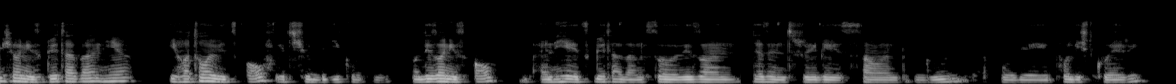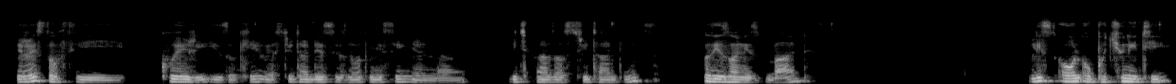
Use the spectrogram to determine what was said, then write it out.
creation is greater than here. If at all it's off, it should be equal to. But this one is off and here it's greater than. So this one doesn't really sound good for the polished query. The rest of the query is okay. The street address is not missing and uh, which has a street address. So this one is bad. List all opportunity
